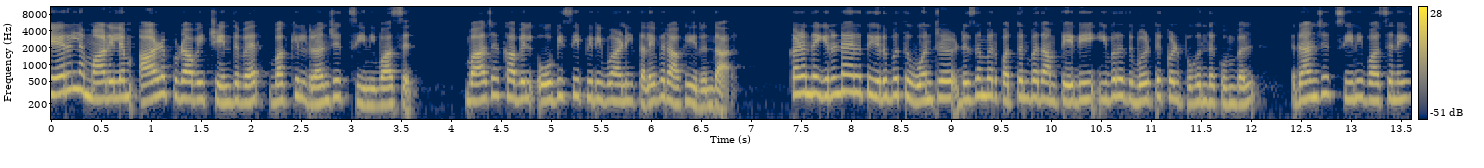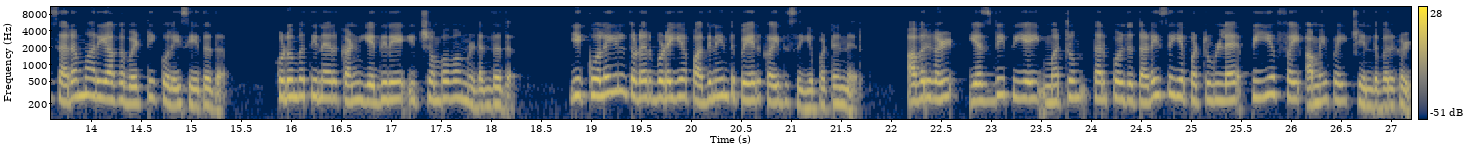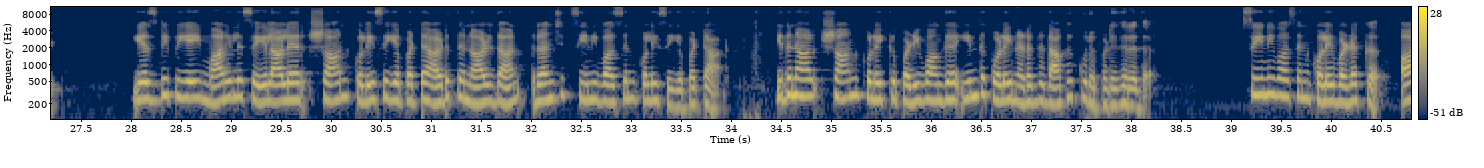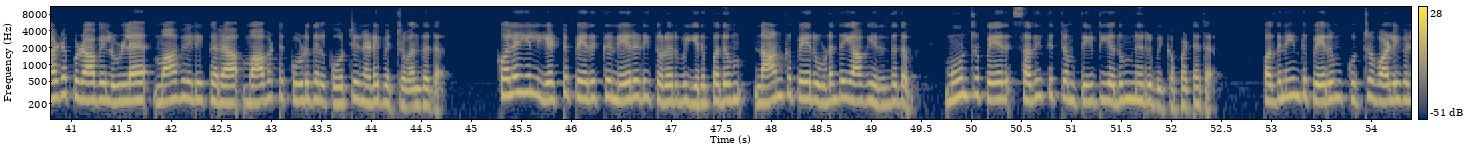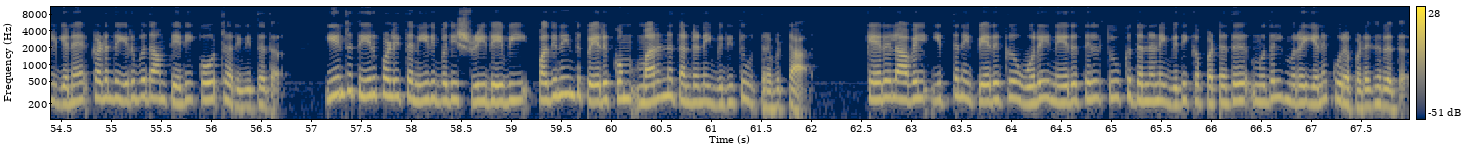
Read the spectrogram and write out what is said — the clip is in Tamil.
கேரள மாநிலம் ஆழப்புழாவைச் சேர்ந்தவர் வக்கீல் ரஞ்சித் சீனிவாசன். பாஜகவில் ஓபிசி பிரிவு அணி தலைவராக இருந்தார். கடந்த இரண்டாயிரத்து இருபத்தி ஒன்று டிசம்பர் பத்தொன்பதாம் தேதி இவரது வீட்டுக்குள் புகுந்த கும்பல் ரஞ்சித் சீனிவாசனை சரமாரியாக வெட்டி கொலை செய்தது. குடும்பத்தினர் கண் எதிரே இச்சம்பவம் நடந்தது. இக்கொலையில் தொடர்புடைய பதினைந்து பேர் கைது செய்யப்பட்டனர். அவர்கள் எஸ்டிபிஐ மற்றும் தற்பொழுது தடை செய்யப்பட்டுள்ள பிஎஃப்ஐ அமைப்பைச் சேர்ந்தவர்கள். எஸ்டிபிஐ மாநில செயலாளர் ஷான் கொலை செய்யப்பட்ட அடுத்த நாள்தான் ரஞ்சித் சீனிவாசன் கொலை செய்யப்பட்டார். இதனால் ஷான் கொலைக்கு பழிவாங்க இந்த கொலை நடந்ததாக கூறப்படுகிறது. சீனிவாசன் கொலை வழக்கு ஆழப்புழாவில் உள்ள மாவேலிக்கரா மாவட்ட கூடுதல் கோர்ட்டில் நடைபெற்று வந்தது. கொலையில் எட்டு பேருக்கு நேரடி தொடர்பு இருப்பதும் நான்கு பேர் உடந்தையாக இருந்ததும் மூன்று பேர் சதித்திட்டம் தீட்டியதும் நிரூபிக்கப்பட்டது. பதினைந்து பேரும் குற்றவாளிகள் என கடந்த இருபதாம் தேதி கோர்ட் அறிவித்தது. இன்று தீர்ப்பளித்த நீதிபதி ஸ்ரீதேவி பதினைந்து பேருக்கும் மரண தண்டனை விதித்து உத்தரவிட்டார். கேரளாவில் இத்தனை பேருக்கு ஒரே நேரத்தில் தூக்கு தண்டனை விதிக்கப்பட்டது முதல் முறை என கூறப்படுகிறது.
